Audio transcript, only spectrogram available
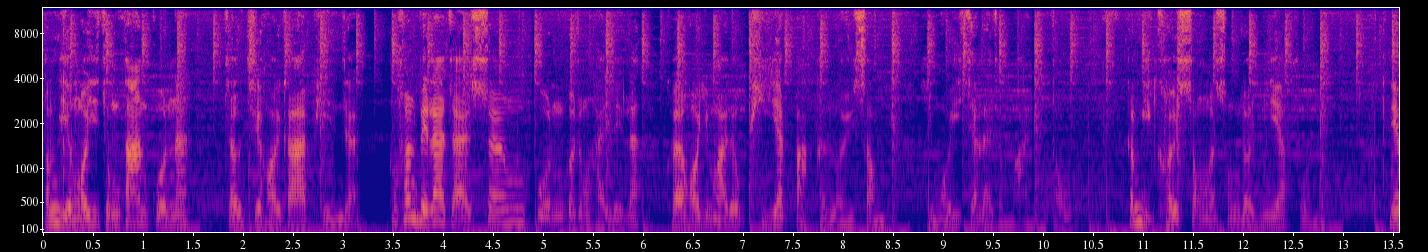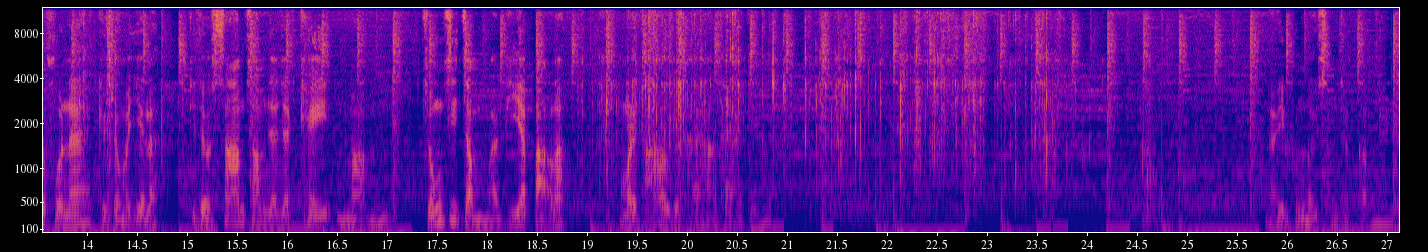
咁而我依種單罐咧就只可以加一片啫。個分別咧就係雙罐嗰種系列咧，佢係可以買到 P 一百嘅內芯，而我依只咧就買唔到。咁而佢送啊送咗呢一款，呢一款咧叫做乜嘢咧？叫做三三一一 K 五啊五。總之就唔係 P 一百啦，咁我哋打開佢睇下，睇下點嘅。嗱，一般女生就咁樣樣，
